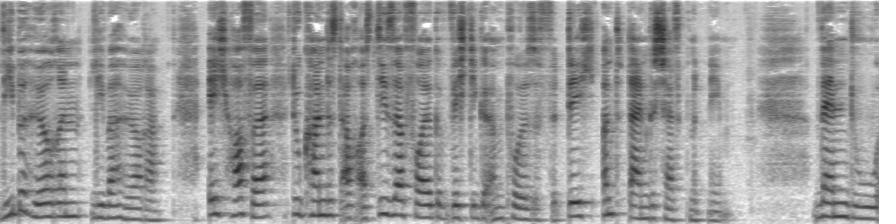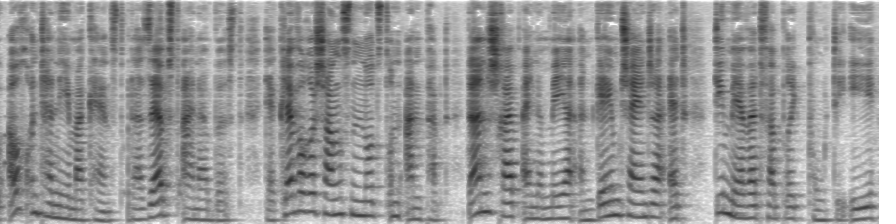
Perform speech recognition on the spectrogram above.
Liebe Hörerin, lieber Hörer, ich hoffe, du konntest auch aus dieser Folge wichtige Impulse für dich und dein Geschäft mitnehmen. Wenn du auch Unternehmer kennst oder selbst einer bist, der clevere Chancen nutzt und anpackt, dann schreib eine Mail an gamechanger at diemehrwertfabrik.de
